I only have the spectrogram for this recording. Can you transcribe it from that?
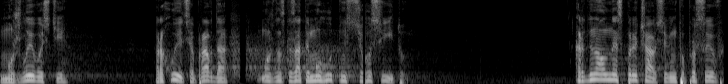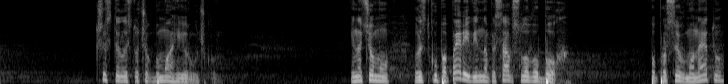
можливості, рахується, правда, можна сказати, могутність цього світу. Кардинал не сперечався, він попросив чистий листочок бумаги і ручку. І на цьому листку папері він написав слово Бог попросив монету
